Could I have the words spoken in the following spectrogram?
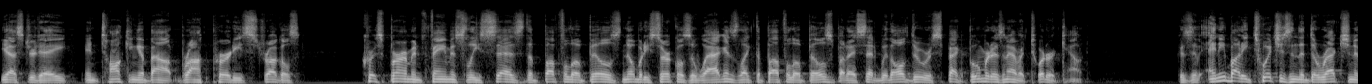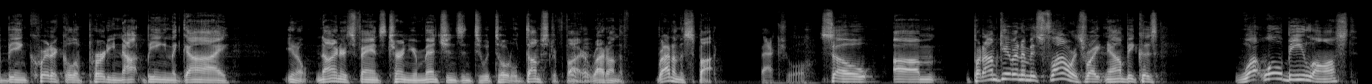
yesterday in talking about Brock Purdy's struggles, Chris Berman famously says the Buffalo Bills, nobody circles the wagons like the Buffalo Bills. But I said, with all due respect, Boomer doesn't have a Twitter account. Because if anybody twitches in the direction of being critical of Purdy not being the guy, you know, Niners fans turn your mentions into a total dumpster fire right on the right on the spot. Factual. So, um, but I'm giving him his flowers right now because what will be lost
